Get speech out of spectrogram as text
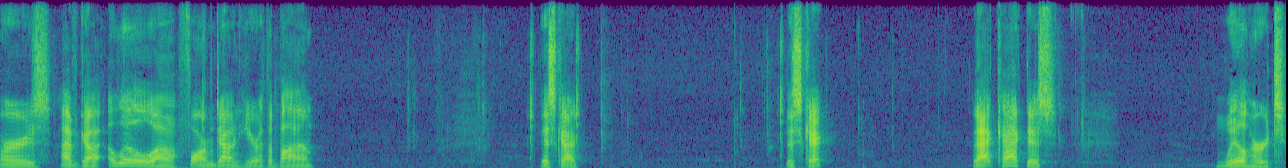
is I've got a little uh, farm down here at the bottom. This cact, this cact, that cactus will hurt.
